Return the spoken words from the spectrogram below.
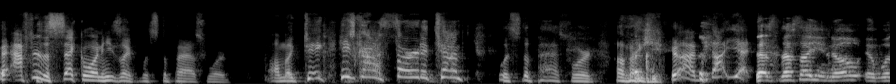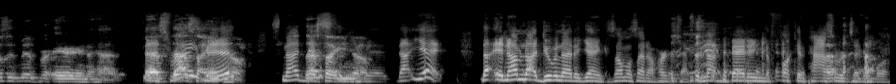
After the second one, he's like, What's the password? I'm like, take. He's got a third attempt. What's the password? I'm like, yeah, not yet. That's that's how you know it wasn't meant for Arian to have it. That's, right, how man. you know. It's not That's how you know. man. Not yet. And I'm not doing that again because I almost had a heart attack. I'm not betting the fucking passwords anymore.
